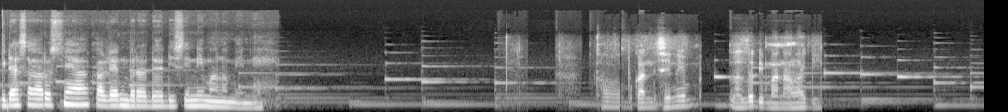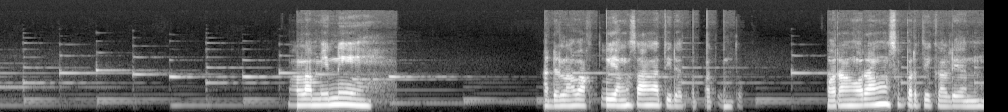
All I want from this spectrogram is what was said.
Tidak seharusnya kalian berada di sini malam ini. Kalau bukan di sini, lalu di mana lagi? Malam ini adalah waktu yang sangat tidak tepat untuk orang-orang seperti kalian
